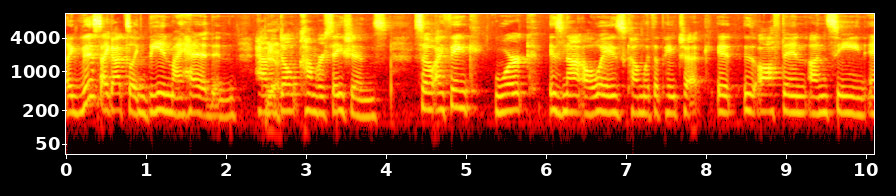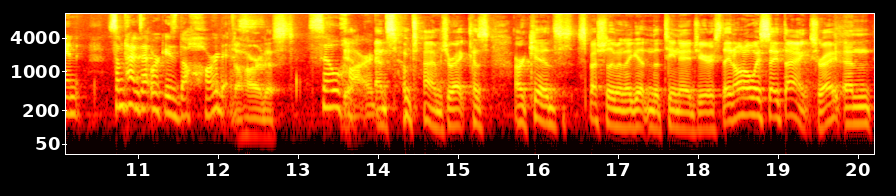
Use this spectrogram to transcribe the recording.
Like this, I got to like be in my head and have yeah. adult conversations. So I think work is not always come with a paycheck. It is often unseen, and sometimes that work is the hardest. The hardest. So yeah. hard. And sometimes, right? Because our kids, especially when they get in the teenage years, they don't always say thanks, right? And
